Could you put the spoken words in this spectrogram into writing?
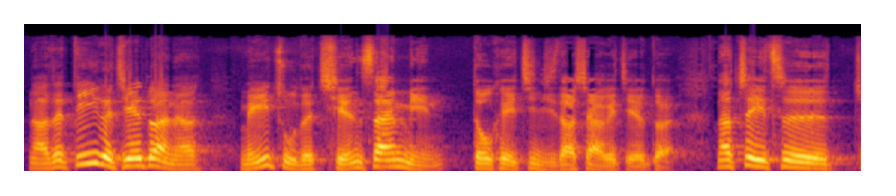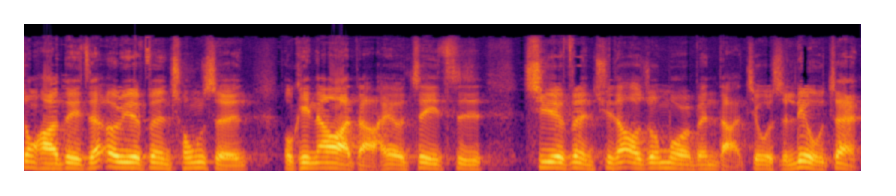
那在第一个阶段呢，每一组的前三名都可以晋级到下一个阶段。那这一次中华队在二月份冲绳、Okinawa 打，还有这一次七月份去到澳洲墨尔本打，结果是六战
